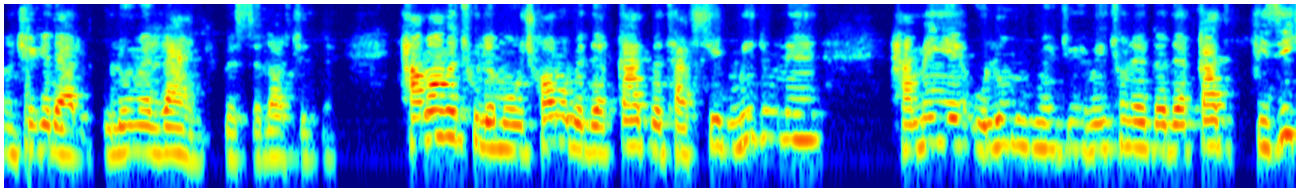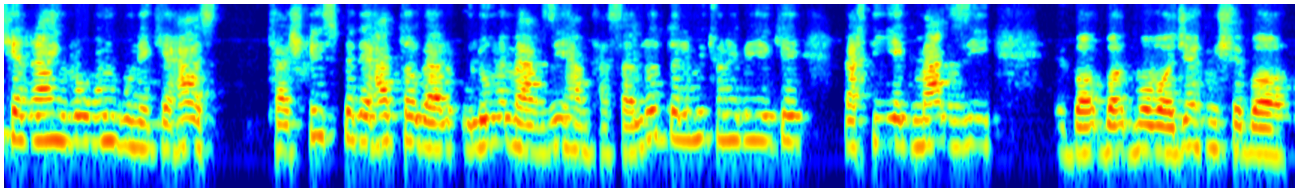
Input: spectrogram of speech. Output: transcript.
آنچه که در علوم رنگ به اصطلاح چیزه تمام طول موجها رو به دقت به تفسیر می‌دونه. همه علوم می‌تونه به دقت فیزیک رنگ رو اون گونه که هست تشخیص بده. حتی بر علوم مغزی هم تسلط داره. می‌تونه بگه که وقتی یک مغزی با, مواجه میشه با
